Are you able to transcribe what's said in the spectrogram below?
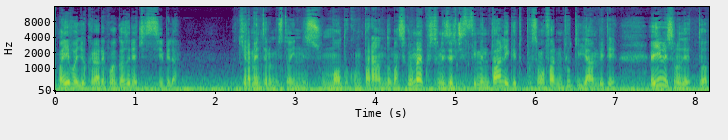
ma io voglio creare qualcosa di accessibile. Chiaramente non mi sto in nessun modo comparando, ma secondo me questi sono esercizi mentali che possiamo fare in tutti gli ambiti. E io mi sono detto,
